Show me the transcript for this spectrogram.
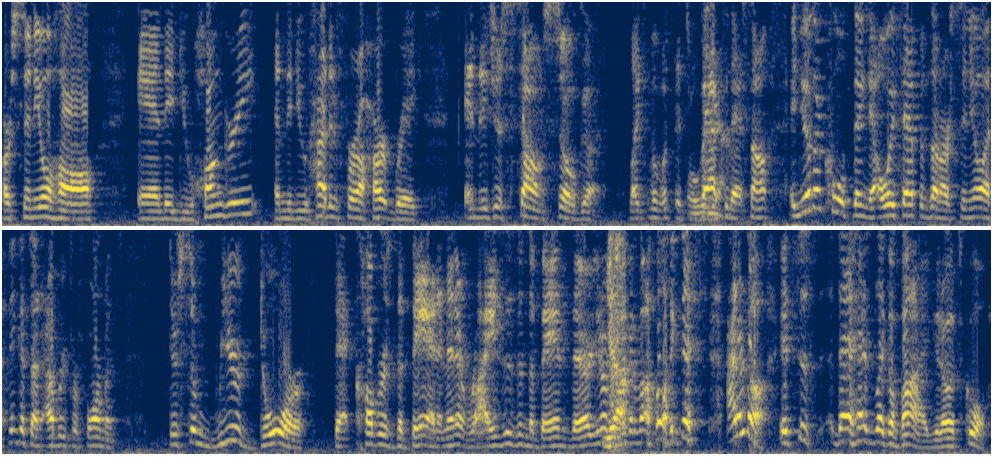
Arsenio Hall, and they do Hungry and they do Headed for a Heartbreak, and they just sound so good. Like it's oh, back yeah. to that sound. And the other cool thing that always happens on Arsenio, I think it's on every performance. There's some weird door that covers the band, and then it rises and the band's there. You know what Yeah. I'm talking about? Like that's I don't know. It's just that has like a vibe. You know, it's cool.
